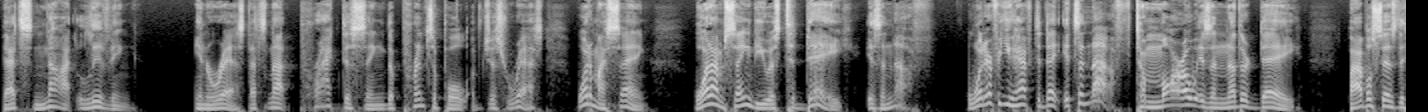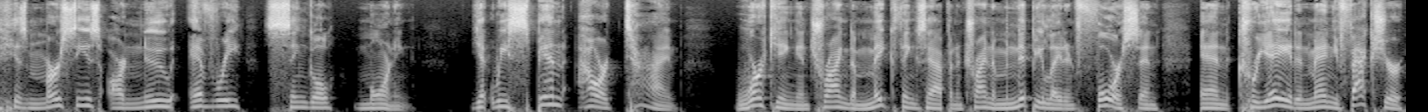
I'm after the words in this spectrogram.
That's not living in rest. That's not practicing the principle of just rest. What am I saying? What I'm saying to you is today is enough. Whatever you have today, it's enough. Tomorrow is another day. Bible says that his mercies are new every single morning. Yet we spend our time working and trying to make things happen and trying to manipulate and force and and create and manufacture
